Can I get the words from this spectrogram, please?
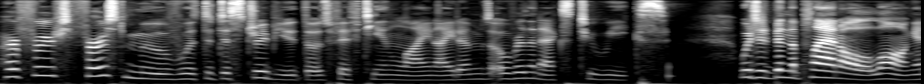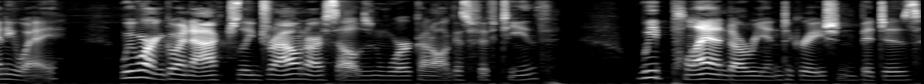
Her first, first move was to distribute those 15 line items over the next two weeks, which had been the plan all along anyway. We weren't going to actually drown ourselves in work on August 15th. We planned our reintegration, bitches.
